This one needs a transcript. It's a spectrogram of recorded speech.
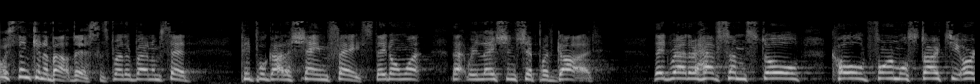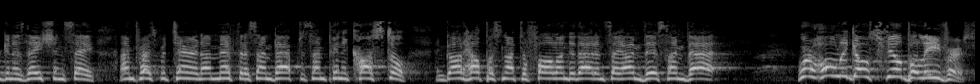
was thinking about this, as Brother Branham said, people got a shame face. They don't want that relationship with God. They'd rather have some stoled, cold, formal, starchy organization say, I'm Presbyterian, I'm Methodist, I'm Baptist, I'm Pentecostal. And God help us not to fall into that and say, I'm this, I'm that. We're Holy Ghost filled believers.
